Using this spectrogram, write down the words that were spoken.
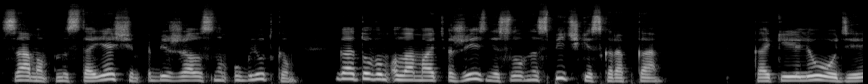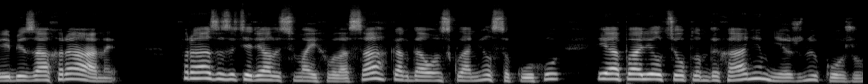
самым настоящим безжалостным ублюдком, готовым ломать жизни, словно спички с коробка. «Какие люди! И без охраны!» Фраза затерялась в моих волосах, когда он склонился к уху и опалил теплым дыханием нежную кожу.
